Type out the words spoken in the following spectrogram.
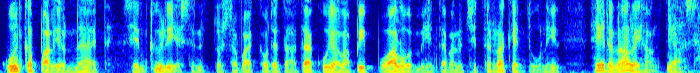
kuinka paljon näet sen kyljessä nyt tuossa, vaikka otetaan tämä Kujala-Pippu-alue, mihin tämä nyt sitten rakentuu, niin heidän alihankkijansa,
